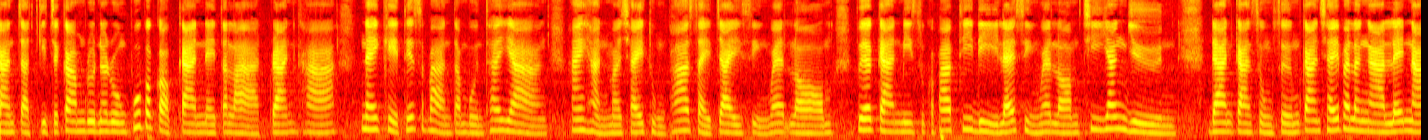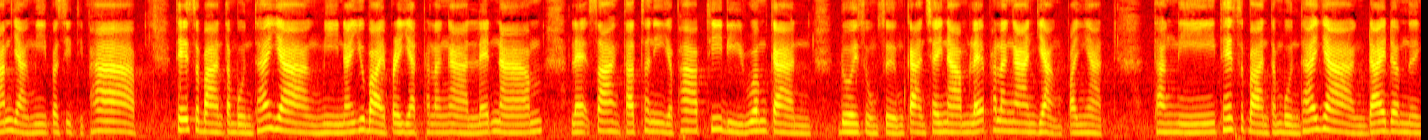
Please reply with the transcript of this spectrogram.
การจัดกิจกรรมรณรงค์ผู้ประกอบการในตลาดร้านค้า ในเขตเทศบาลตำบลท่ายาง ให้หันมาใช้ถุงผ้าใส่ใจสิ่งแวดล้อม เพื่อการมีสุขภาพที่ดีและสิ่งแวดล้อมที่ยั่งยืน ด้านการส่งเสริมการใช้พลังงานและน้ำอย่างมีประสิทธิภาพ เทศบาลตำบลท่ายาง มีนโยบายประหยัดพลังงานและน้ำและสร้างทัศนียภาพที่ดีร่วมกัน โดยส่งเสริมการใช้น้ำและพลังงานอย่างประหยัดทั้งนี้เทศบาลตำบลท่ายางได้ดำเนิน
